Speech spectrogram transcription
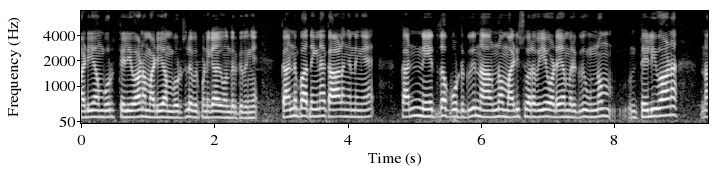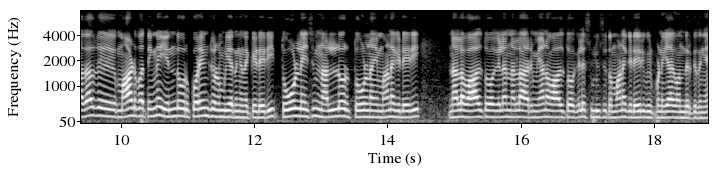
மடியாம்பூர்ஸ் தெளிவான மடியாம்பூர்ஸில் விற்பனைக்காக வந்திருக்குதுங்க. கன்று பார்த்தீங்கன்னா காலங்கண்ணுங்க கண் நேற்று தான் போட்டிருக்குது. நான் இன்னும் மடி சுரவையே உடையாமல் இருக்குது. இன்னும் தெளிவான அதாவது மாடு பார்த்திங்கன்னா எந்த ஒரு குறையும் சொல்ல முடியாதுங்க இந்த கிடேரி தோல் நைஸும் நல்ல ஒரு தோல் நயமான கிடேரி நல்ல வால் தொகையில் நல்ல அருமையான வால் தொகையில் சுழி சுத்தமான கிடேரி விற்பனைக்காக வந்திருக்குதுங்க.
